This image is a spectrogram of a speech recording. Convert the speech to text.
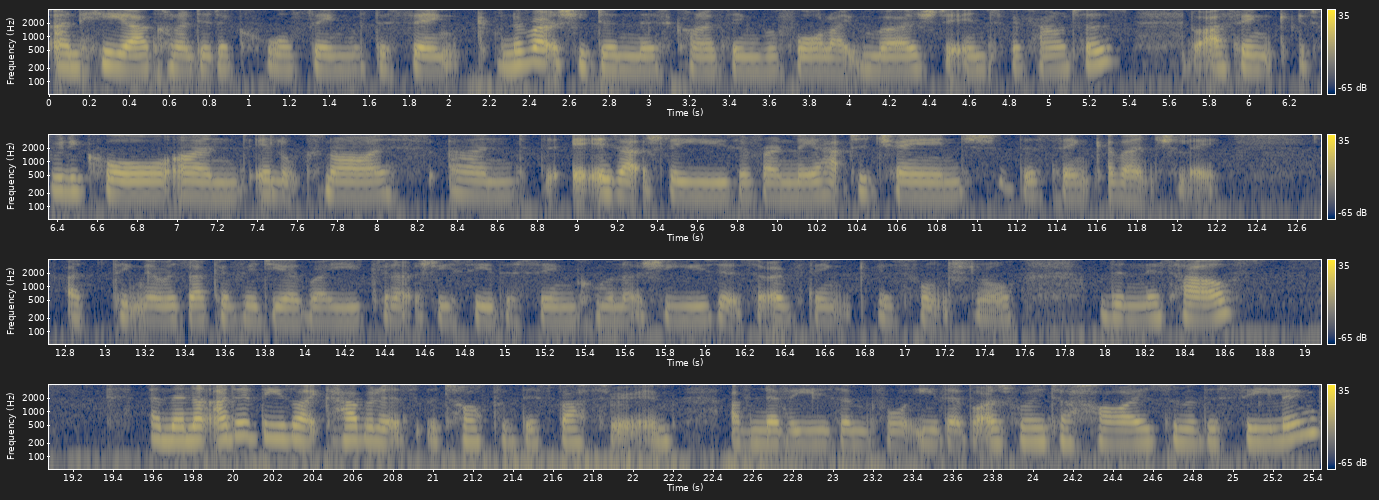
and here I kind of did a cool thing with the sink. I've never actually done this kind of thing before, like merged it into the counters, but I think it's really cool and it looks nice and it is actually user friendly. I had to change the sink eventually. I think there was like a video where you can actually see the sink and actually use it, so everything is functional within this house. And then I added these like cabinets at the top of this bathroom. I've never used them before either, but I just wanted to hide some of the ceiling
